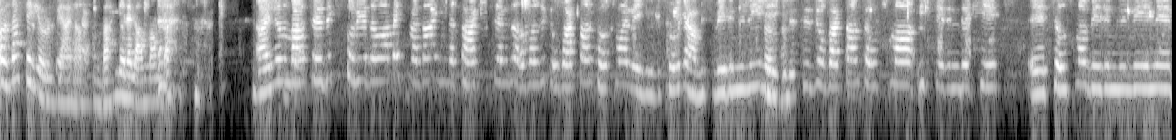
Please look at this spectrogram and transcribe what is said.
O yüzden seviyoruz yani aslında genel anlamda. Aylin Hanım ben sıradaki soruya devam etmeden yine takipçilerimizden az önceki uzaktan çalışmayla ilgili bir soru gelmiş. Verimliliğiyle Hı hı. ilgili. Sizce uzaktan çalışma iş yerindeki e, çalışma verimliliğini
